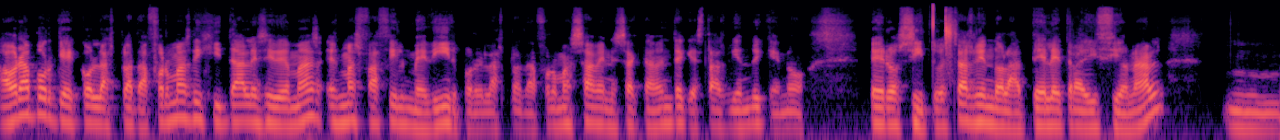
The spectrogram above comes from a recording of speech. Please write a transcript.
Ahora porque con las plataformas digitales y demás es más fácil medir, porque las plataformas saben exactamente qué estás viendo y qué no. Pero si tú estás viendo la tele tradicional, mm,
